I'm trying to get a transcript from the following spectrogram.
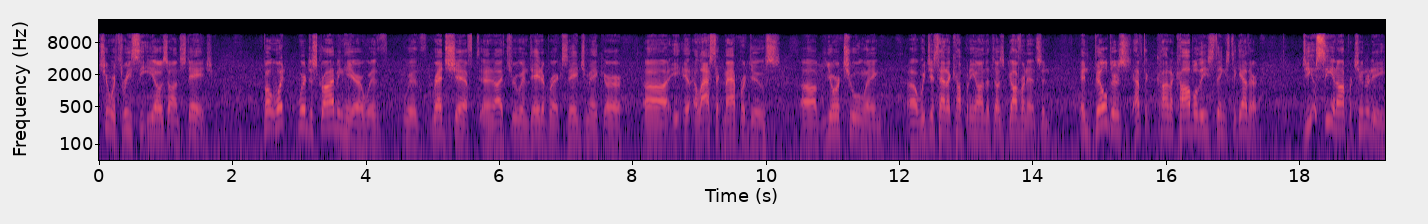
two or three CEOs on stage. But what we're describing here with, with Redshift, and I threw in Databricks, SageMaker, uh, Elastic MapReduce, uh, your tooling, uh, we just had a company on that does governance, and, and builders have to kind of cobble these things together. Do you see an opportunity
